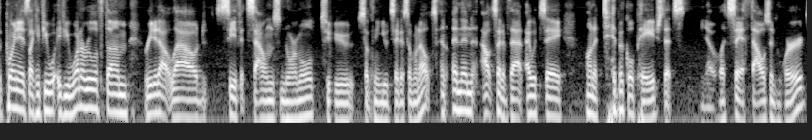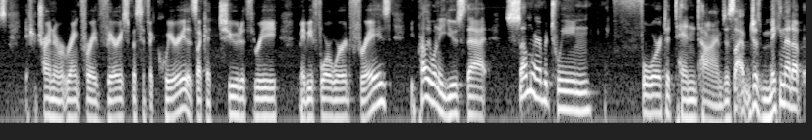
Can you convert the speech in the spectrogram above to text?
the point is like if you if you want a rule of thumb read it out loud see if it sounds normal to something you would say to someone else. And, and then outside of that i would say on a typical page that's you know let's say a thousand words if you're trying to rank for a very specific query that's like a two to three maybe four word phrase you probably want to use that somewhere between four to ten times. It's like I'm just making that up.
